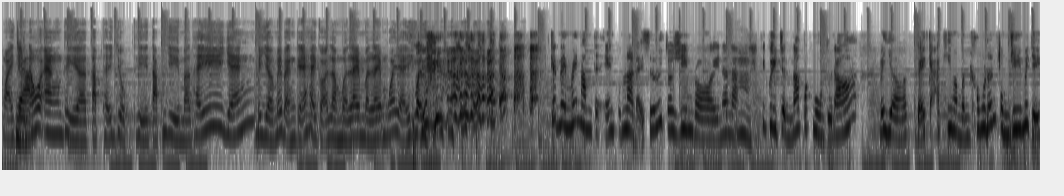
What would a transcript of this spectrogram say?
ngoại trừ dạ. nấu ăn thì à, tập thể dục thì tập gì mà thấy dáng bây giờ mấy bạn trẻ hay gọi là mờ lem mờ lem quá vậy cách đây mấy năm thì em cũng là đại sứ cho gym rồi nên là ừ. cái quy trình nó bắt nguồn từ đó bây giờ kể cả khi mà mình không có đến phòng gym á chị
